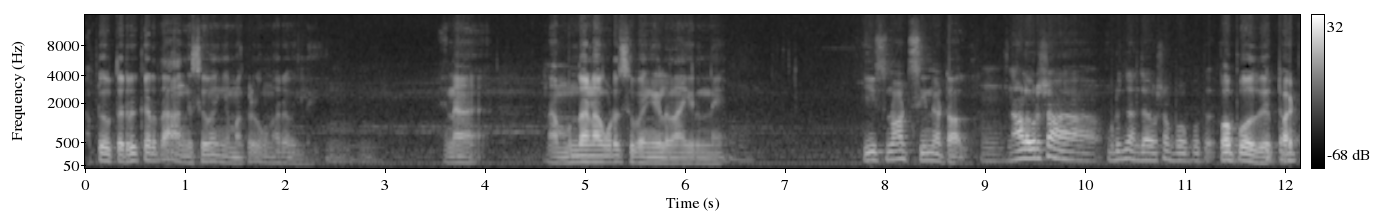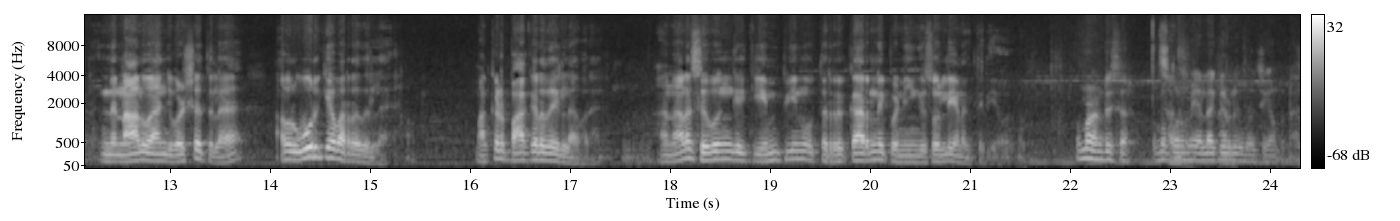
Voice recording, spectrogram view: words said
அப்படி ஒருத்தர் இருக்கிறதா அங்கே சிவகங்கை மக்கள் உணரவில்லை. ஏன்னா நான் முந்தானா கூட சிவகங்கையில் தான் இருந்தேன். Is not seen at all நாலு வருஷம் முடிஞ்சு அஞ்சாறு வருஷம் போக போகுது. போக போகுது. பட் இந்த நாலு அஞ்சு வருஷத்தில் அவர் ஊருக்கே வர்றதில்ல. மக்கள் பார்க்கறதே இல்லை அவரை. அதனால் சிவகங்கைக்கு எம்பின்னு ஒருத்தர் இருக்காருன்னு இப்போ நீங்கள் சொல்லி எனக்கு தெரிய வருது ரொம்ப நன்றி சார். ரொம்ப பொறுமையாக எல்லா கேள்விகளுக்கும் மாட்டாங்க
